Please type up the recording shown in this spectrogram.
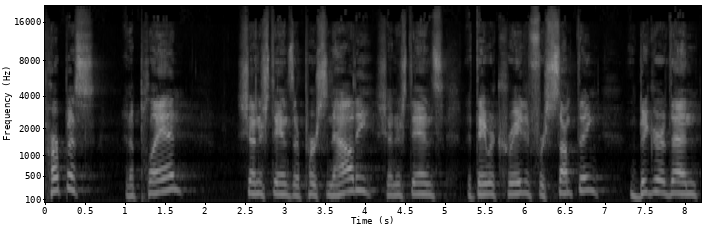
purpose and a plan. She understands their personality. She understands that they were created for something bigger than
